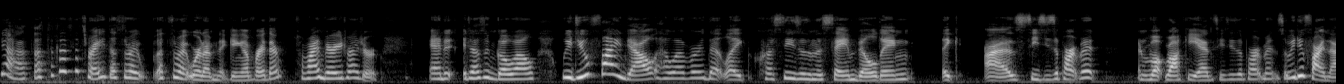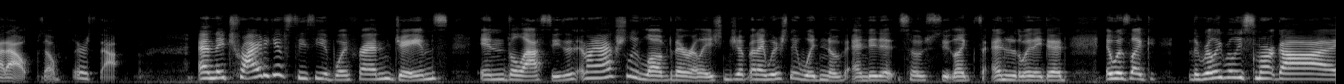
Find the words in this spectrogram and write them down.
yeah, that's, that's that's right. That's the right that's the right word I'm thinking of right there. To find buried treasure. And it, it doesn't go well. We do find out, however, that like Crusty's is in the same building, like as Cece's apartment and Rocky and Cece's apartment. So we do find that out. So there's that. And they try to give Cece a boyfriend, James, in the last season, and I actually loved their relationship, and I wish they wouldn't have ended it so soon, like ended it the way they did. It was like the really really smart guy,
